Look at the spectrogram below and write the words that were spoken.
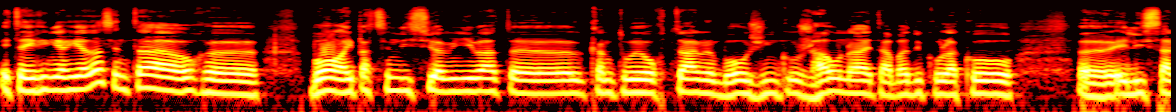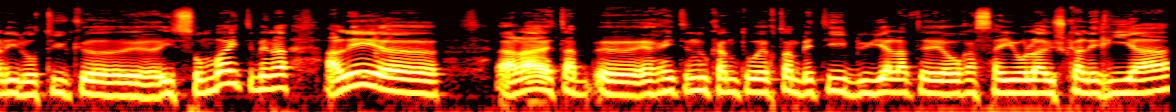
Eta irringarria da, zenta hor, uh, bon, aipatzen dizu amini bat uh, kantoe hortan, bo, jinko jauna eta baduko lako uh, Elisari lotuk uh, izan bait, bena, ale, uh, ala, eta uh, erraiten du kantoe hortan beti buialate horra zaiola Euskal Herria,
